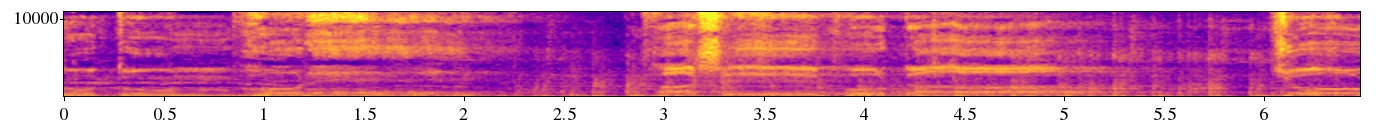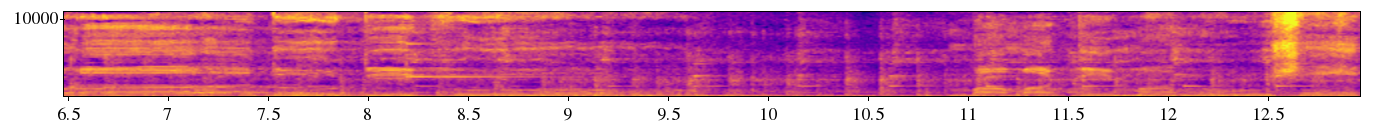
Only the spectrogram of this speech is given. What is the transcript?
নতুন ভোরে ঘাসে ফোটা, জোড়া দুটি ফুল। মামাটি মানুষের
